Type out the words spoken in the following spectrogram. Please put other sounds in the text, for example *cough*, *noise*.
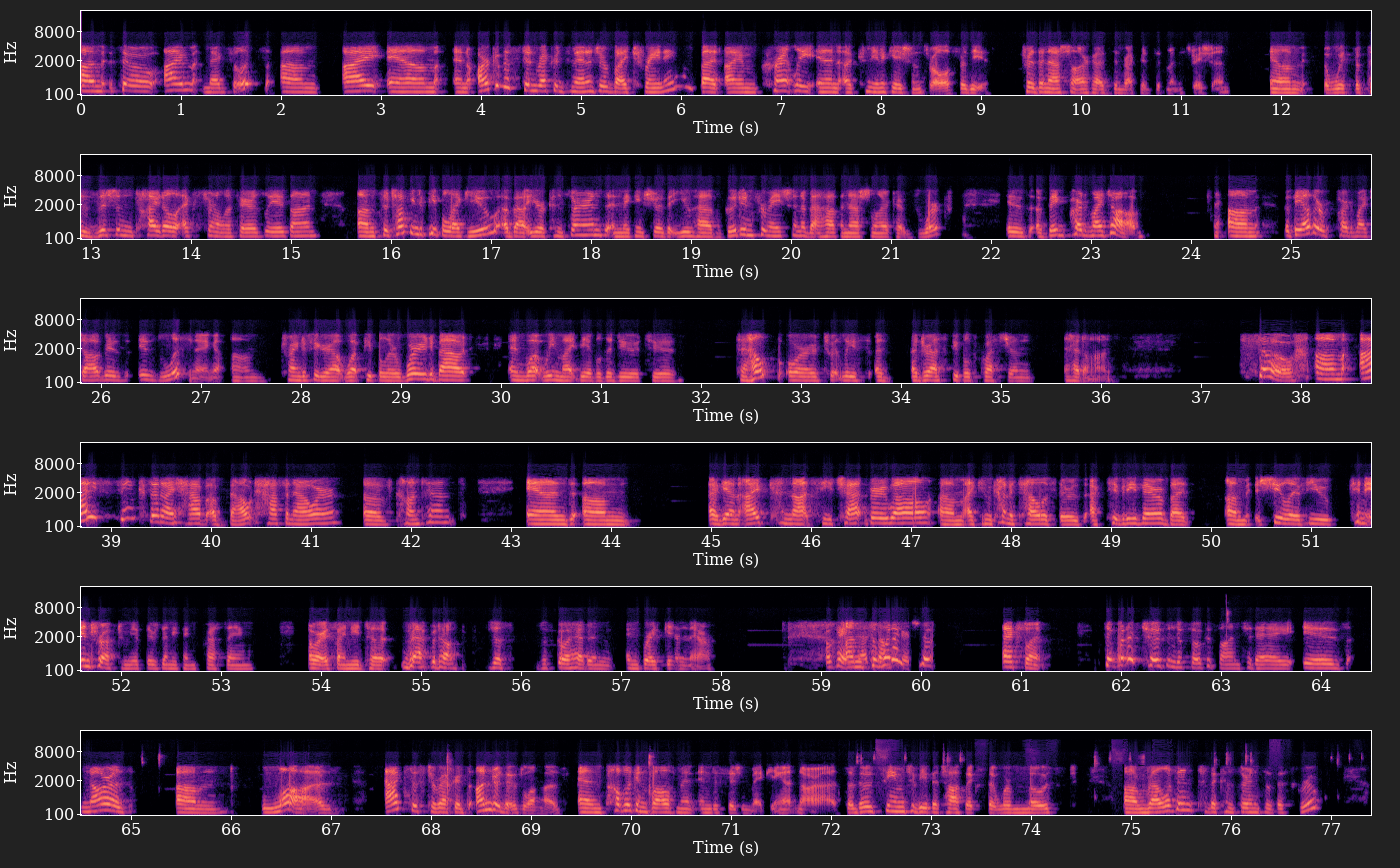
Um, so I'm Meg Phillips. Um, I am an archivist and records manager by training, but I am currently in a communications role for the for the National Archives and Records Administration um, with the position title External Affairs Liaison. Um, so talking to people like you about your concerns and making sure that you have good information about how the National Archives works is a big part of my job. Um, but the other part of my job is is listening, um, trying to figure out what people are worried about and what we might be able to do to to help or to at least ad address people's questions head on. So um, I think that I have about half an hour of content, and um, again, I cannot see chat very well. Um, I can kind of tell if there's activity there, but um, Sheila, if you can interrupt me if there's anything pressing, or if I need to *laughs* wrap it up, just just go ahead and, and break in there. Okay. Um, so what I excellent. So what I've chosen to focus on today is NARA's um, laws, access to records under those laws, and public involvement in decision making at NARA. So those seem to be the topics that were most um, relevant to the concerns of this group.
